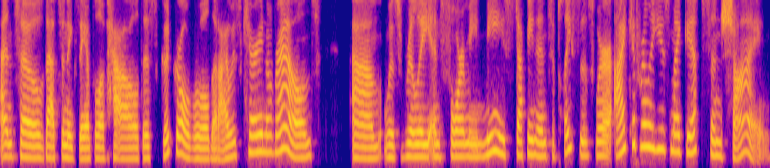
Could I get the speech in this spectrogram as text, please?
And so that's an example of how this good girl rule that I was carrying around um, was really informing me stepping into places where I could really use my gifts and shine.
